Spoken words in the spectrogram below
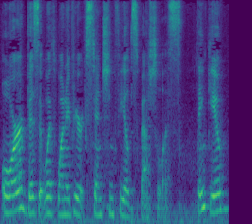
or visit with one of your extension field specialists. Thank you.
